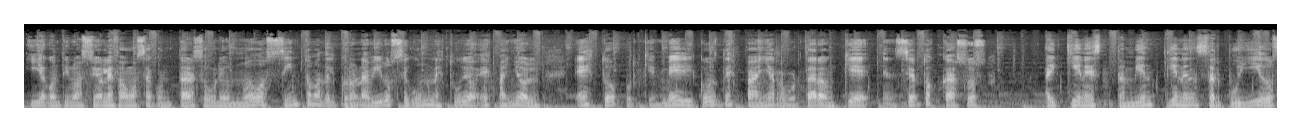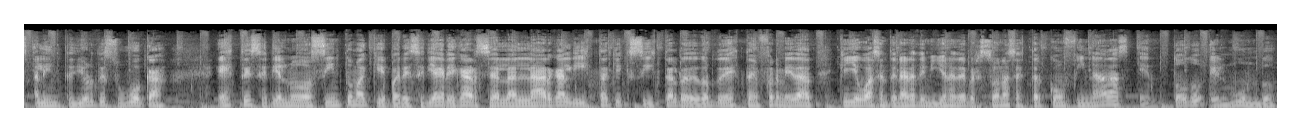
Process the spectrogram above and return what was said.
Y a continuación les vamos a contar sobre un nuevo síntoma del coronavirus según un estudio español. Esto porque médicos de España reportaron que en ciertos casos hay quienes también tienen sarpullidos al interior de su boca. Este sería el nuevo síntoma que parecería agregarse a la larga lista que existe alrededor de esta enfermedad que llevó a centenares de millones de personas a estar confinadas en todo el mundo.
